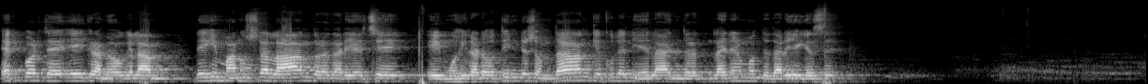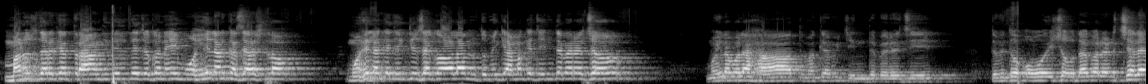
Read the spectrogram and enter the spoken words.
এক পর্যায়ে এই গ্রামেও গেলাম। দেখি মানুষরা লাইন ধরে দাঁড়িয়েছে। এই মহিলাটাও তিনটে সন্তানকে খুলে নিয়ে লাইন ধরে, লাইনের মধ্যে দাঁড়িয়ে গেছে। মানুষদেরকে ত্রাণ দিতে দিতে যখন এই মহিলার কাছে আসলো, মহিলাকে জিজ্ঞাসা করলাম, তুমি কি আমাকে চিনতে পেরেছ? মহিলা বলে, হা, তোমাকে আমি চিনতে পেরেছি। তুমি তো ওই সৌদাগরের ছেলে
